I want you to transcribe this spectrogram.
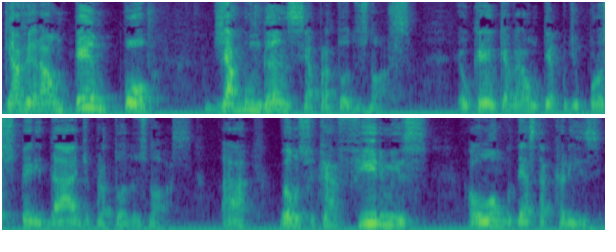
que haverá um tempo de abundância para todos nós. Eu creio que haverá um tempo de prosperidade para todos nós. Tá? Vamos ficar firmes ao longo desta crise.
